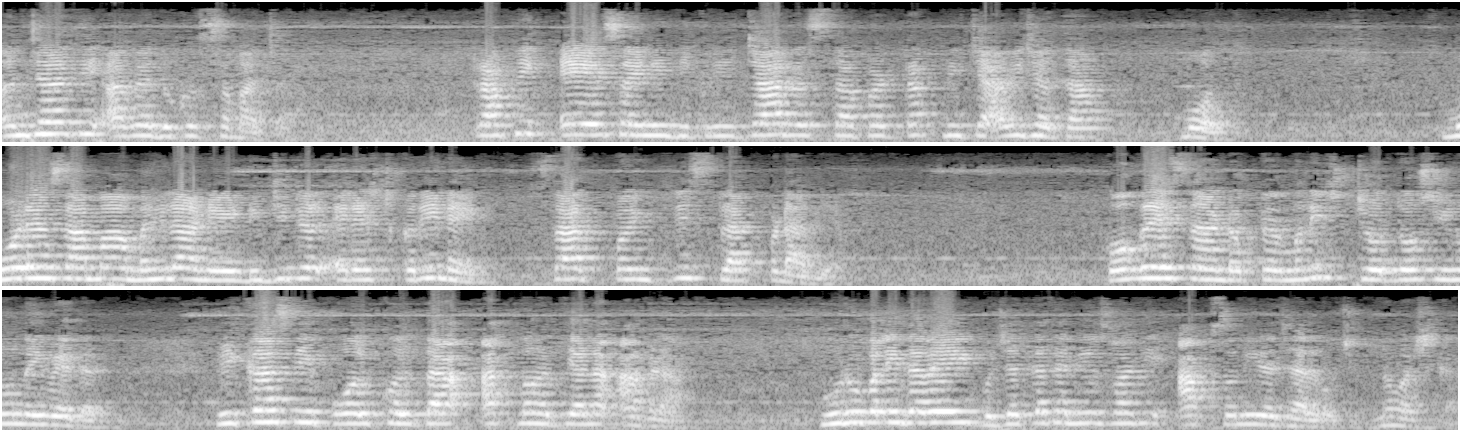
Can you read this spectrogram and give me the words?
અંજારથી આવ્યા દુઃખદ સમાચાર. ટ્રાફિક એએસઆઈની દીકરી ચાર રસ્તા પર ટ્રક નીચે આવી જતા મોત. મોડાસામાં મહિલાને ડિજિટલ એરેસ્ટ કરીને સાત પોઈન્ટ ત્રીસ લાખ પડાવ્યા. કોંગ્રેસના ડોક્ટર મનીષ જોશીનું નિવેદન. વિકાસની પોલ ખોલતા આત્મહત્યાના આંકડા. હું દવે, ગુજરાત કથા ન્યૂઝમાંથી આપ સૌની રજા લઉં છું. નમસ્કાર.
